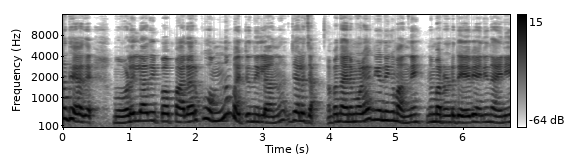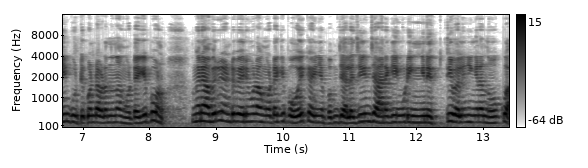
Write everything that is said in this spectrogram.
അതെ അതെ. മോളില്ലാതെ ഇപ്പോൾ പലർക്കും ഒന്നും പറ്റുന്നില്ല എന്ന് ജലജ. അപ്പം നയനമോളെ നീ ഒന്നിങ്ങ് വന്നേ എന്നും പറഞ്ഞുകൊണ്ട് ദേവി അനി നയനയും കൂട്ടിക്കൊണ്ട് അവിടെ നിന്ന് അങ്ങോട്ടേക്ക് പോകണം അങ്ങനെ അവർ രണ്ടുപേരും കൂടെ അങ്ങോട്ടേക്ക് പോയി കഴിഞ്ഞപ്പം ജലജയും ജാനകിയും കൂടി ഇങ്ങനെ എത്തി വലിഞ്ഞിങ്ങനെ നോക്കുക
